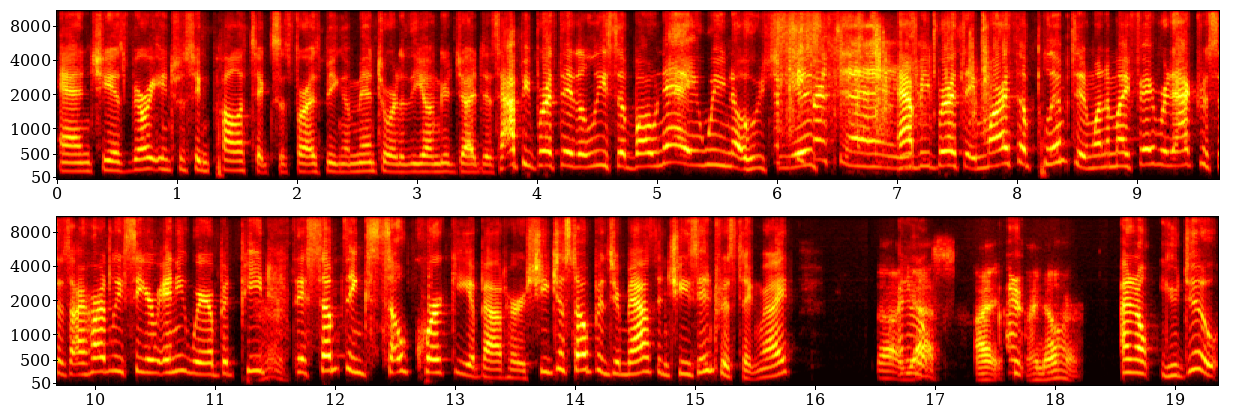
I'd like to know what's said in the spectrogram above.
and she has very interesting politics as far as being a mentor to the younger judges. Happy birthday to Lisa Bonet. We know who she Happy is. Birthday. Happy birthday. Martha Plimpton, one of my favorite actresses. I hardly see her anywhere, but Pete, mm. there's something so quirky about her. She just opens your mouth and she's interesting, right? Uh, yes, know. I, I, I know her. I don't. You do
